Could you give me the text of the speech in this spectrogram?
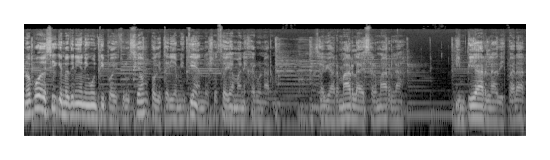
No puedo decir que no tenía ningún tipo de instrucción porque estaría mintiendo. Yo sabía manejar un arma. Sabía armarla, desarmarla, limpiarla, disparar.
